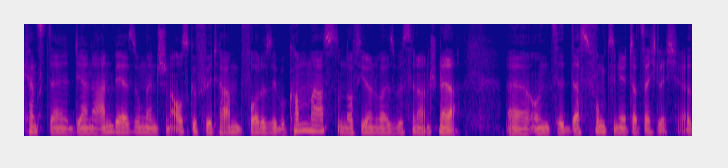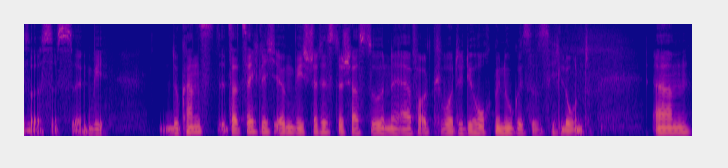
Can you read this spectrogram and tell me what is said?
kannst de, deine Anweisungen schon ausgeführt haben, bevor du sie bekommen hast und auf die Weise bist du dann schneller. Äh, und das funktioniert tatsächlich. Also es ist irgendwie, du kannst tatsächlich irgendwie statistisch hast du eine Erfolgsquote, die hoch genug ist, dass es sich lohnt. Ähm,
